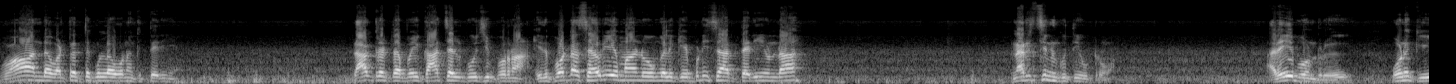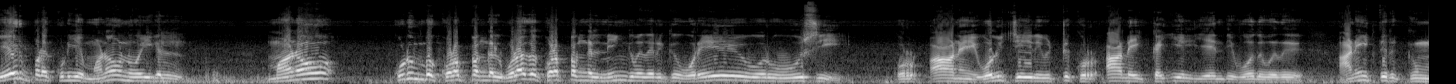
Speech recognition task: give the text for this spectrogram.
வா அந்த வட்டத்துக்குள்ளே உனக்கு தெரியும். டாக்டர்கிட்ட போய் காய்ச்சல் கூச்சி போடுறான். இது போட்டால் சௌரியமாண்டு உங்களுக்கு எப்படி சார் தெரியும்டா? நரிச்சின்னு குத்தி விட்டுருவான். அதே போன்று உனக்கு ஏற்படக்கூடிய மனோநோய்கள் மனோ குடும்ப குழப்பங்கள் உலக குழப்பங்கள் நீங்குவதற்கு ஒரே ஒரு ஊசி குர்ஆனை ஒளி செய்துவிட்டு குர்ஆனை கையில் ஏந்தி ஓதுவது அனைத்திற்கும்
